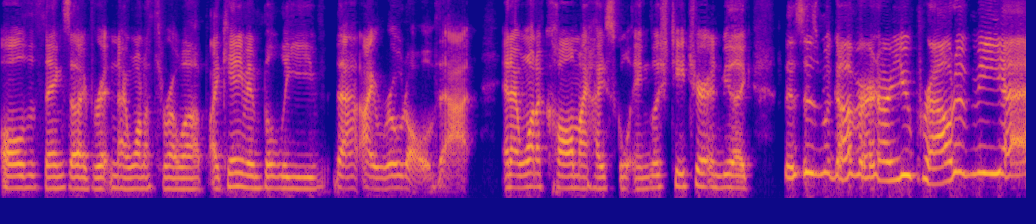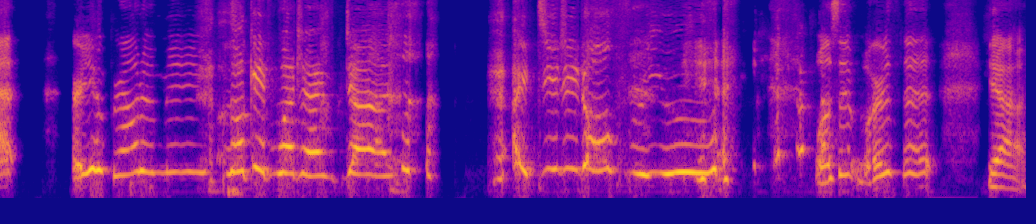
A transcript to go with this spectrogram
all the things that I've written, I want to throw up. I can't even believe that I wrote all of that. And I want to call my high school English teacher and be like, Mrs. McGovern, are you proud of me yet? Are you proud of me? Look at what I've done. I did it all for you. Was it worth it? Yeah.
